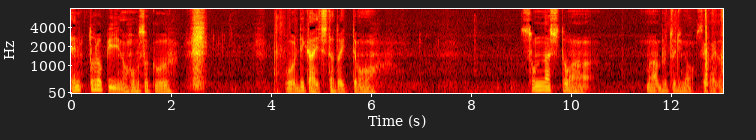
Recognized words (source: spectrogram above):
エントロピーの法則を理解したと言ってもそんな人はまあ物理の世界だと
